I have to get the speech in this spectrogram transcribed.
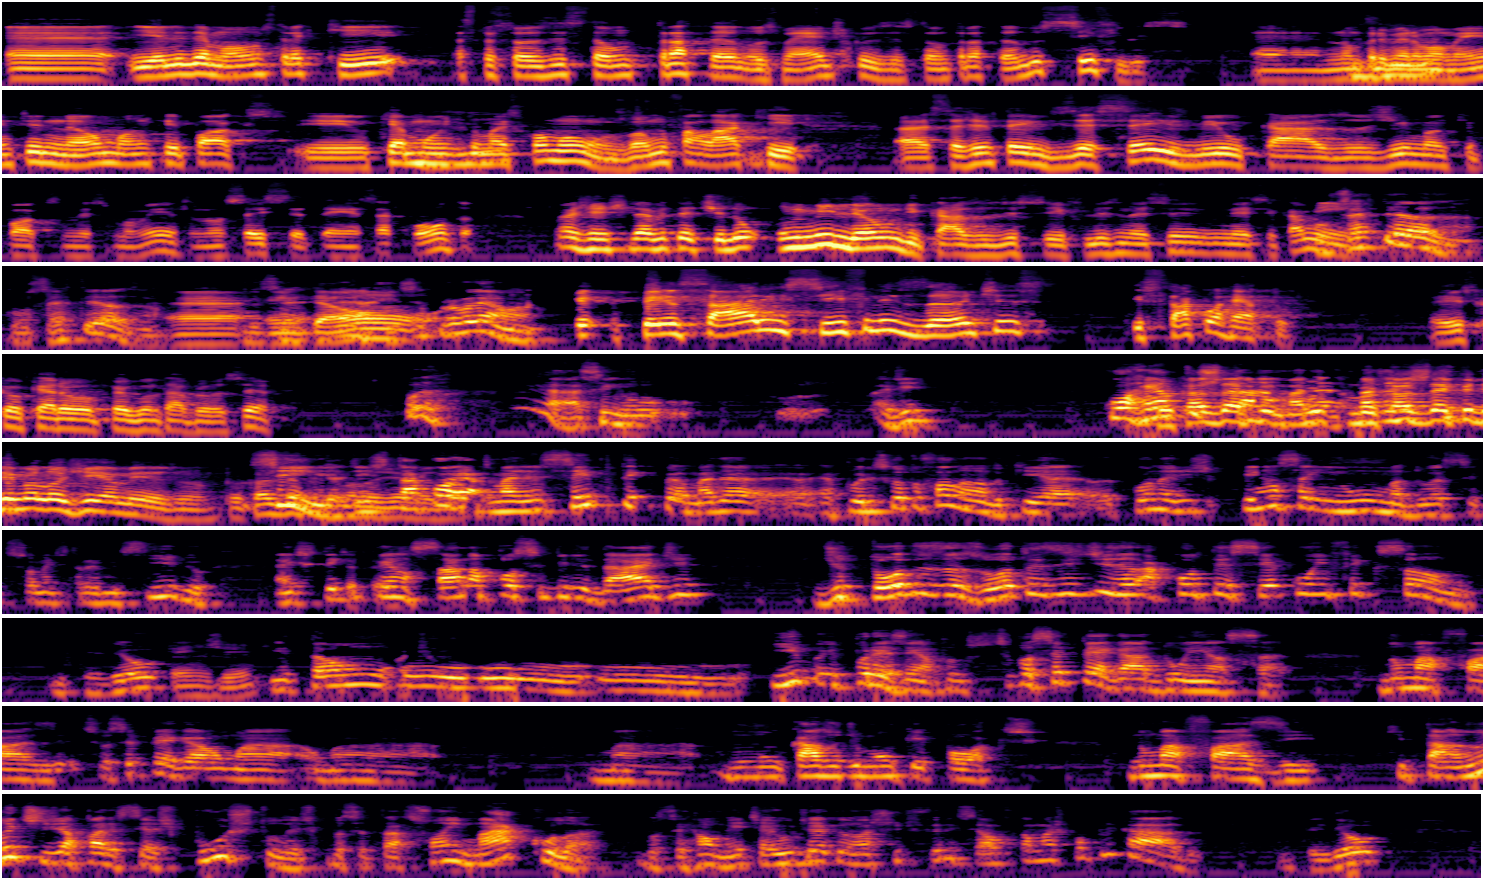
É, e ele demonstra que as pessoas estão tratando, os médicos estão tratando sífilis é, num uhum. primeiro momento e não monkeypox, e o que é muito uhum. mais comum. Vamos falar que uh, se a gente tem 16 mil casos de monkeypox nesse momento, não sei se você tem essa conta, a gente deve ter tido um milhão de casos de sífilis nesse, nesse caminho. Com certeza, com certeza. É, é, então, é, esse é o problema. Pensar em sífilis antes está correto. É isso que eu quero perguntar para você. Pô, é, assim, o, a gente correto por causa está, da, mas, por, mas por causa da epidemiologia tem... mesmo. Sim, a gente está correto, mas a gente sempre tem que. Mas é, é por isso que eu estou falando, que é, quando a gente pensa em uma doença sexualmente transmissível, a gente tem que pensar na possibilidade de todas as outras e de acontecer com infecção, entendeu? Entendi. Então, o, o, o e, por exemplo, se você pegar a doença numa fase, se você pegar uma, uma, uma um caso de monkeypox numa fase que está antes de aparecer as pústulas, que você está só em mácula, você realmente aí o diagnóstico diferencial fica mais complicado, entendeu?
